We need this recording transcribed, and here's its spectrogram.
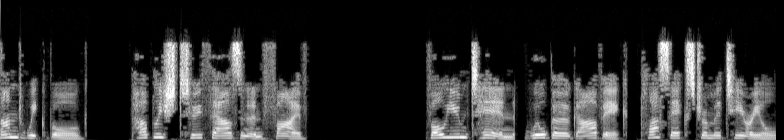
Sund Wikborg. Published 2005 Volume 10, Wilberg Arvik, plus extra material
